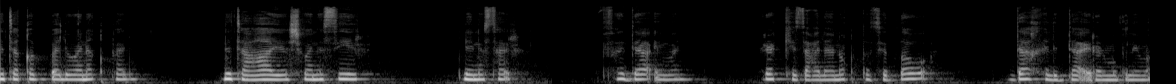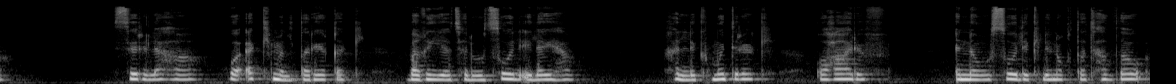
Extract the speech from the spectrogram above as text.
نتقبل ونقبل. نتعايش ونسير لنسر. فدائما ركز على نقطة الضوء داخل الدائرة المظلمة. سر لها وأكمل طريقك بغية الوصول إليها. خلك مدرك وعارف أن وصولك لنقطة هالضوء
